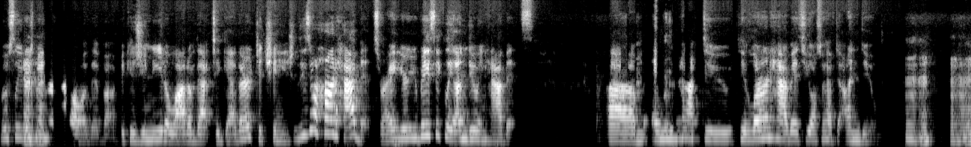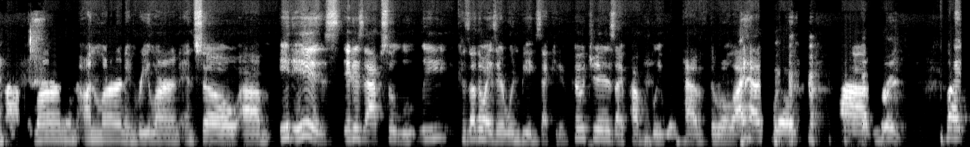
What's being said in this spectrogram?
Most leaders mm-hmm. may not have all of the above because you need a lot of that together to change. These are hard habits, right? You're, you're basically undoing habits um, and you have to to learn habits. You also have to undo. Mm-hmm. mm-hmm. uh, learn and unlearn and relearn. And so um, it is, it is absolutely because otherwise there wouldn't be executive coaches. I probably mm-hmm. wouldn't have the role I have. um, right. But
